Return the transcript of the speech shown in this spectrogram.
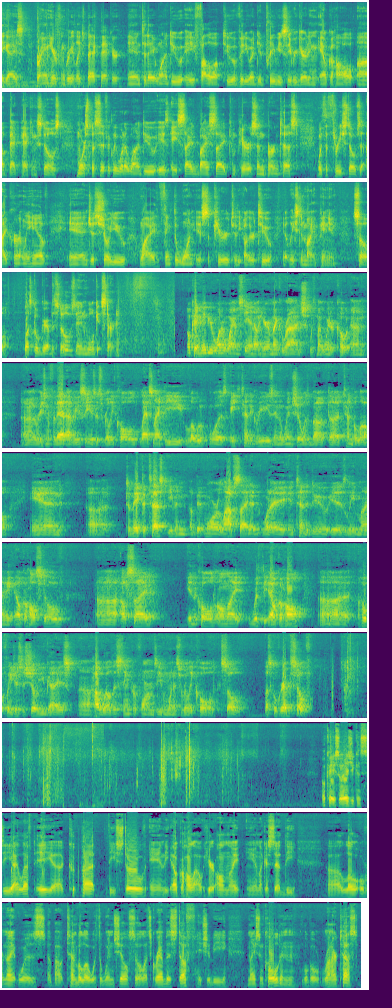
Hey guys, Brian here from Great Lakes Backpacker and today I want to do a follow-up to a video I did previously regarding alcohol uh, backpacking stoves. More specifically what I want to do is a side-by-side -side comparison burn test with the three stoves that I currently have and just show you why I think the one is superior to the other two, at least in my opinion. So let's go grab the stoves and we'll get started. Okay, maybe you're wondering why I'm standing out here in my garage with my winter coat on. Uh, the reason for that obviously is it's really cold. Last night the low was 8 to 10 degrees and the wind chill was about uh, 10 below. And uh, to make the test even a bit more lopsided, what I intend to do is leave my alcohol stove uh, outside in the cold all night with the alcohol. Uh, hopefully just to show you guys uh, how well this thing performs even when it's really cold. So let's go grab the stove. Okay, so as you can see, I left a uh, cook pot, the stove, and the alcohol out here all night. And like I said, the uh, low overnight was about 10 below with the wind chill. So let's grab this stuff. It should be nice and cold, and we'll go run our test.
